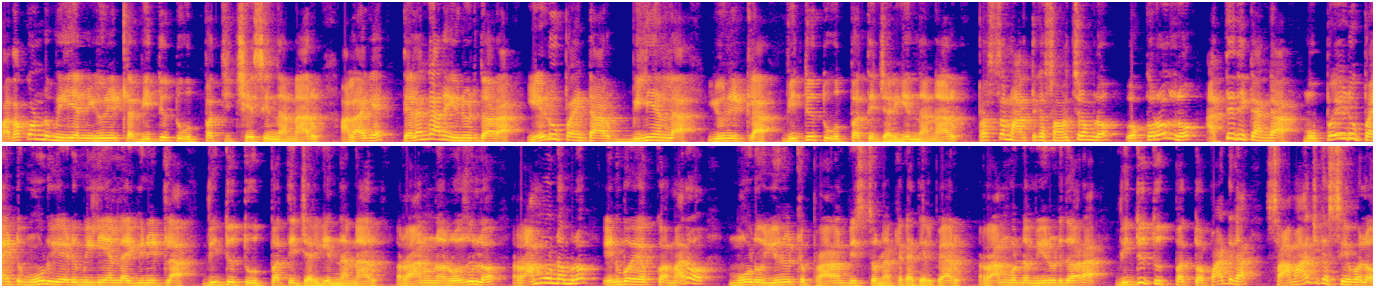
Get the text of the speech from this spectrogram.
పదకొండు మిలియన్ యూనిట్ల విద్యుత్ ఉత్పత్తి చేసిందన్నారు. అలాగే తెలంగాణ యూనిట్ ద్వారా ఏడు పాయింట్ ఆరు బిలియన్ల యూనిట్ల విద్యుత్ ఉత్పత్తి జరిగిందన్నారు. ప్రస్తుతం ఆర్థిక సంవత్సరంలో ఒక్క రోజులో అత్యధికంగా ముప్పై ఏడు పాయింట్ మూడు ఏడు మిలియన్ల యూనిట్ల విద్యుత్ ఉత్పత్తి జరిగిందన్నారు. రానున్న రోజుల్లో రాష్ట్రంలో ఎనభై ఒక్క మరో మూడు యూనిట్లు ప్రారంభిస్తున్నట్లుగా తెలిపారు. రామగుండం యూనిట్ ద్వారా విద్యుత్ ఉత్పత్తితో పాటుగా సామాజిక సేవలో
